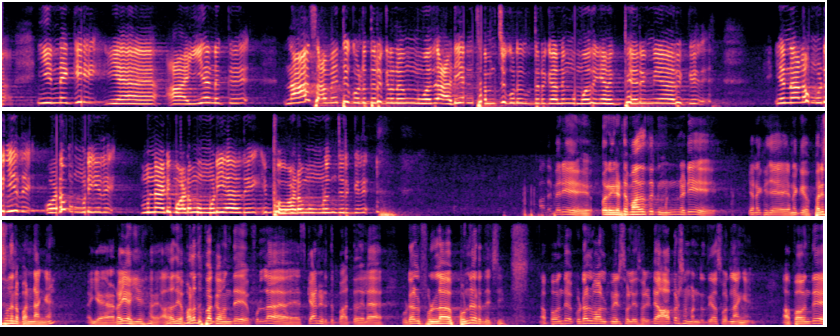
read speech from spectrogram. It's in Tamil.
இன்றைக்கி என் ஐயனுக்கு நான் சமைத்து கொடுத்துருக்கிறேனுங்கும் போது அடியன் சமைச்சு கொடுத்துருக்கேனுங்கும் போது எனக்கு பெருமையாக இருக்குது என்னால் முடியுது. உடம்பு முடியுது. முன்னாடி உடம்பு முடியாது. இப்போ உடம்பு முடிஞ்சிருக்கு. அதேமாரி ஒரு ரெண்டு மாதத்துக்கு முன்னாடி எனக்கு எனக்கு பரிசோதனை பண்ணாங்க. ஐயா ஐயா அதாவது வலது பக்கம் வந்து ஃபுல்லாக ஸ்கேன் எடுத்து பார்த்ததுல உடல் ஃபுல்லாக புண்ணு இருந்துச்சு. அப்போ வந்து குடல் வால் மாரி சொல்லி சொல்லிட்டு ஆப்ரேஷன் பண்ணுறதுக்காக சொன்னாங்க. அப்போ வந்து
